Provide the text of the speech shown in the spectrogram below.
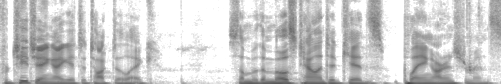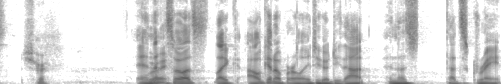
for teaching, I get to talk to like some of the most talented kids playing our instruments. Sure. and Right. so it's like I'll get up early to go do that, and that's that's great.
